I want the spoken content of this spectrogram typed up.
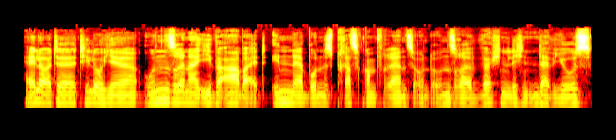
Hey Leute, Thilo hier. Unsere naive Arbeit in der Bundespressekonferenz und unsere wöchentlichen Interviews,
